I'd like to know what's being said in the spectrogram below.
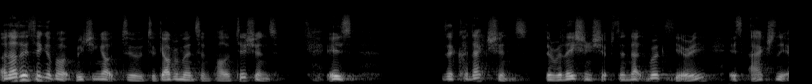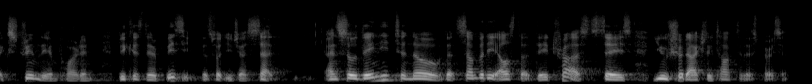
Another thing about reaching out to, to governments and politicians is the connections, the relationships, the network theory is actually extremely important because they're busy. That's what you just said. And so they need to know that somebody else that they trust says, you should actually talk to this person.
